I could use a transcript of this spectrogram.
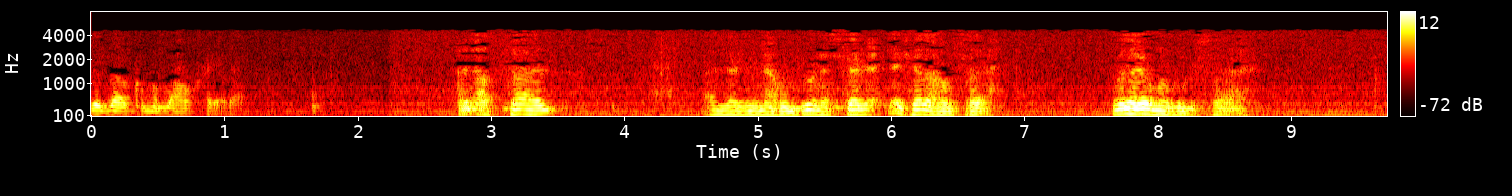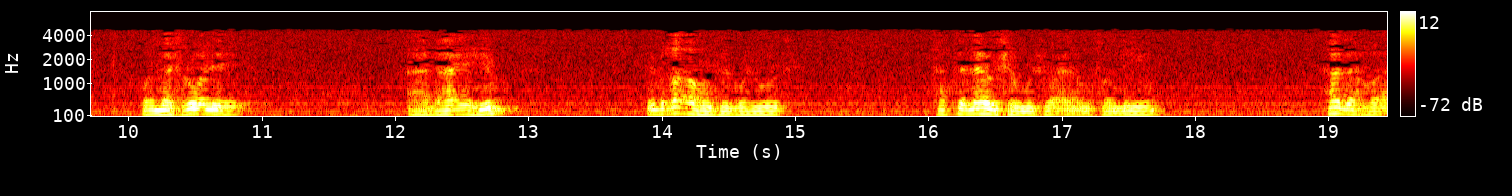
جزاكم الله خيرا. الأطفال الذين هم دون السبع ليس لهم صلاة ولا يؤمر بالصلاة. والمشروع لآبائهم إبقاءهم في البيوت حتى لا يشوشوا على المصلين. هذا هو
